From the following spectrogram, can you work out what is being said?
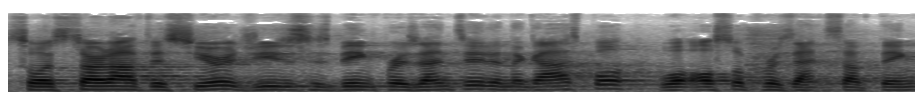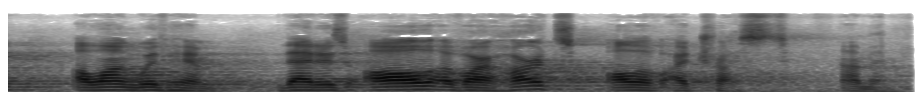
So let's start off this year. Jesus is being presented in the gospel. We'll also present something along with him. That is all of our hearts, all of our trust. Amen.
